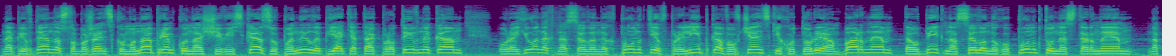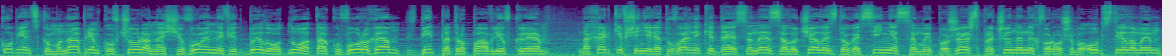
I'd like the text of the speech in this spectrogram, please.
На південно-слобожанському напрямку наші війська зупинили 5 атак противника у районах населених пунктів Приліпка, Вовчанські хутори Амбарне та у бік населеного пункту Нестерне. На Куп'янському напрямку вчора наші воїни відбили одну атаку ворога в бік Петропавлівки. На Харківщині рятувальники ДСНС залучались до гасіння семи пожеж, спричинених ворожими обстрілами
